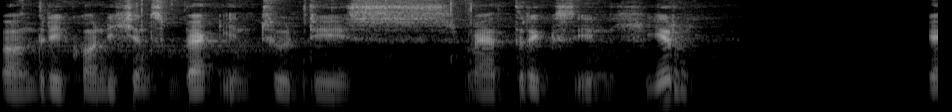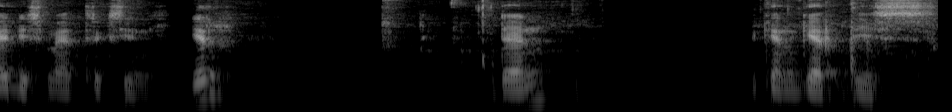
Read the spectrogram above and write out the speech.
boundary conditions back into this matrix in here okay this matrix in here. Then we can get this.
